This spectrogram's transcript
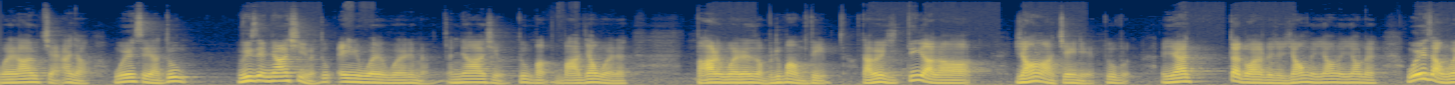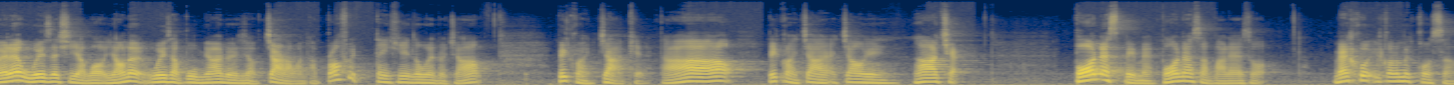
ဝယ်ထားပြီးကြံအဲ့ကြောင့် whales တွေက तू reason အများကြီးရှိတယ်သူအိမ်ဝယ်ဝယ်နေမှာအများကြီးရှိသူဘာကြောင့်ဝယ်လဲဘာဝယ်လဲဆိုတော့ဘယ်သူမှမသိဘူးဒါပေမဲ့တိရတော့ရောင်းလာချင်းနေသူအရင်တက်သွားတယ်လို့ရောင်းနေရောင်းနေရောင်းနေဝေးစာဝယ်တဲ့ဝေးဆက်ရှိရပေါ့ရောင်းတဲ့ဝေးစာပိုများတယ်ကြောင့်ကျတာပါဒါ profit tension လုံးရတော့ကြောင့် bitcoin ကျဖြစ်တယ်ဒါတော့ bitcoin ကျတဲ့အကြောင်းရင်း၅ချက် bonus payment bonus ကဘာလဲဆိုတော့ macro economic concern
